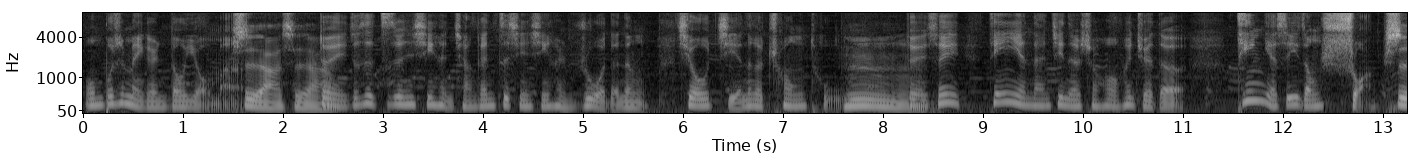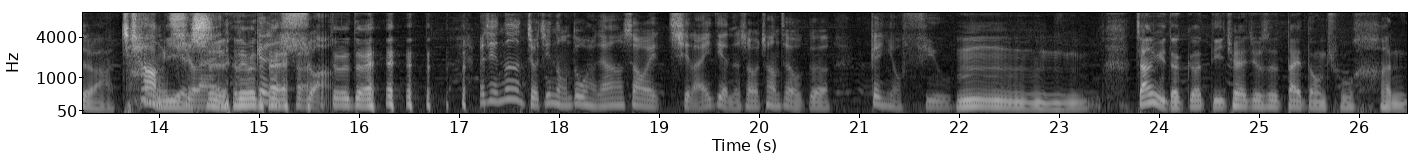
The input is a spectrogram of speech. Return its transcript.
我们不是每个人都有吗？是啊，是啊，对，就是自尊心很强跟自信心很弱的那种纠结，那个冲突。嗯，对，所以听一言难尽的时候，会觉得听也是一种爽。是啊，唱也是，对不对？更爽，对不对？而且那个酒精浓度好像要稍微起来一点的时候，唱这首歌更有 feel。嗯，张宇的歌的确就是带动出很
